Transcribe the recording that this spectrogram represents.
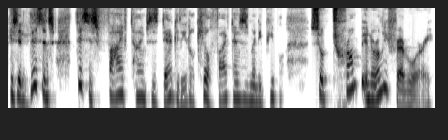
He said, "This is this is five times as deadly. It'll kill five times as many people." So Trump in early February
